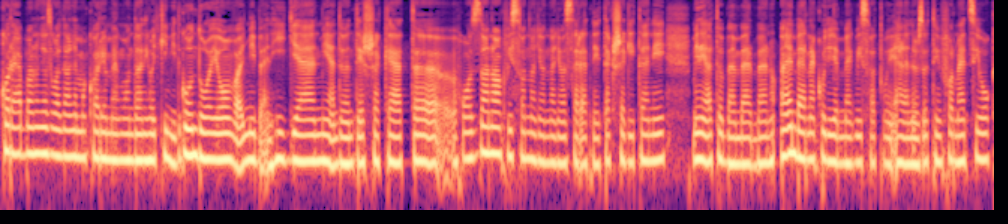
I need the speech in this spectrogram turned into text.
korábban, hogy az oldal nem akarja megmondani, hogy ki mit gondoljon, vagy miben higgyen, milyen döntéseket hozzanak, viszont nagyon-nagyon szeretnétek segíteni minél több emberben, embernek, hogy ugye megbízható, ellenőrzött információk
